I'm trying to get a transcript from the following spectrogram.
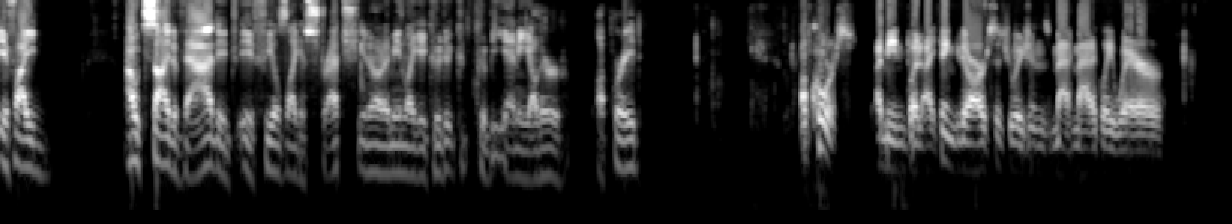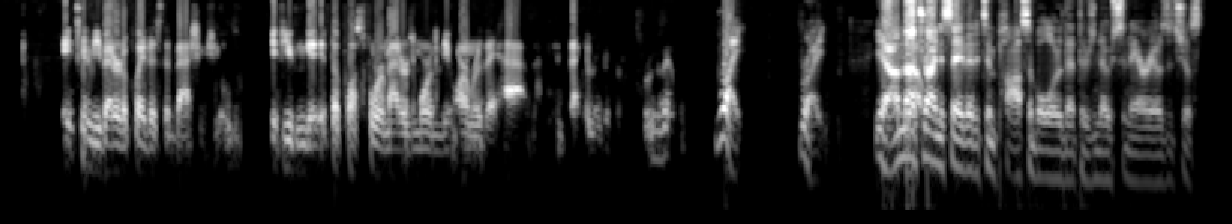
if I outside of that, it, it feels like a stretch. You know what I mean? Like it could it could, could be any other upgrade. Of course, I mean, but I think there are situations mathematically where it's going to be better to play this than bashing shield if you can get if the plus four matters more than the armor they have. That can make it, for example. Right, right. Yeah, I'm not trying to say that it's impossible or that there's no scenarios. It's just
